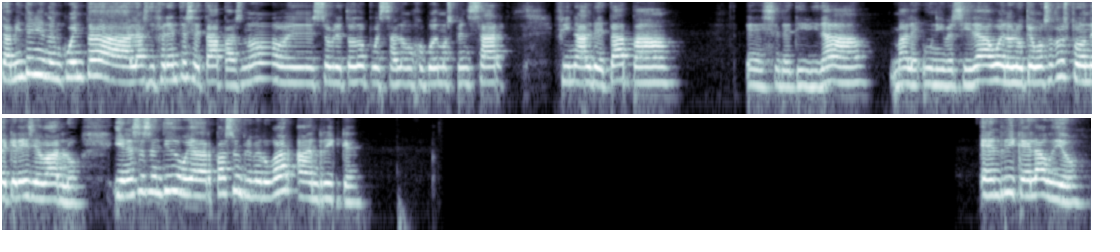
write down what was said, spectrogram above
También teniendo en cuenta las diferentes etapas, ¿no? Eh, sobre todo, pues a lo mejor podemos pensar final de etapa, eh, selectividad, ¿vale? Universidad, bueno, lo que vosotros por donde queréis llevarlo. Y en ese sentido voy a dar paso en primer lugar a Enrique. Enrique, el audio.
